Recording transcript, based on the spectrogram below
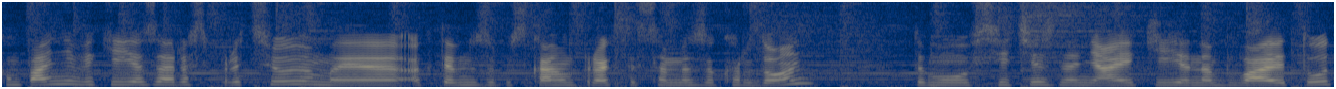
Компанія, в якій я зараз працюю, ми активно запускаємо проекти саме за кордон. Тому всі ті знання, які я набуваю тут,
